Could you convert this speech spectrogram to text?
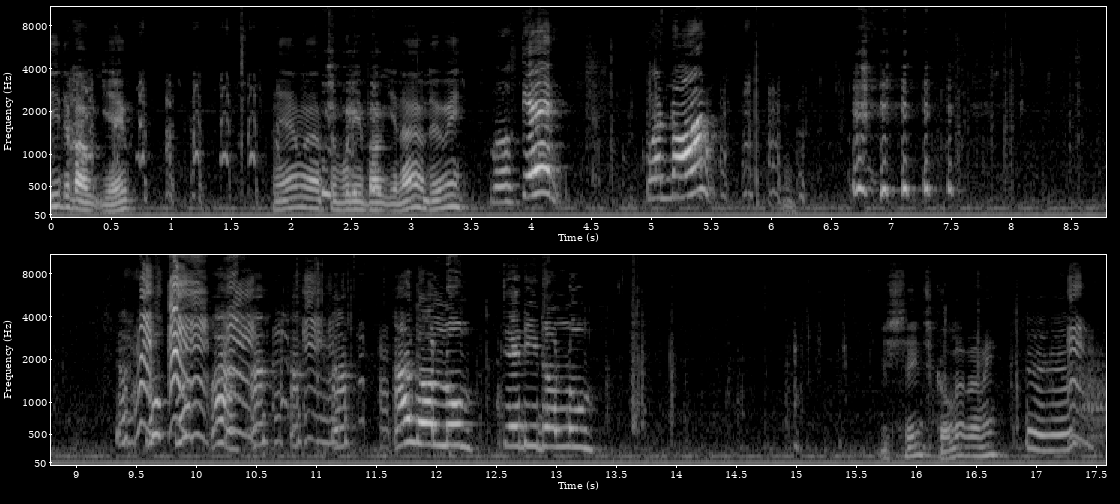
worried about you. Yeah, we have to worry about you now, do we? Morgan! One on! I don't lum. Daddy don't lum. He's changed colour, hasn't he? Mm-hmm.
